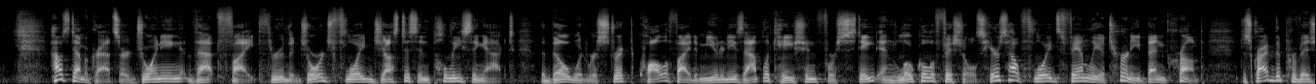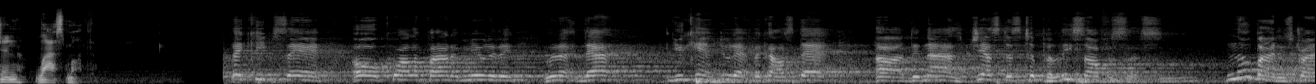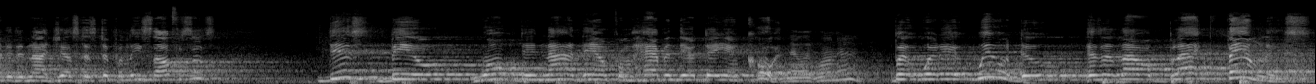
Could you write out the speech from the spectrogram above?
House Democrats are joining that fight through the George Floyd Justice in Policing Act. The bill would restrict qualified immunity's application for state and local officials. Here's how Floyd's family attorney, Ben Crump, described the provision last month. They keep saying, oh, qualified immunity, that you can't do that because that uh, denies justice to police officers. Nobody's trying to deny justice to police officers. This bill won't deny them from having their day in court. No, it won't. Not. But what it will do is allow black families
